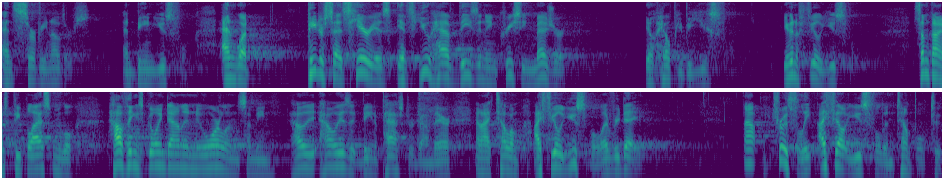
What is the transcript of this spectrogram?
and serving others and being useful. And what Peter says here is if you have these in increasing measure, it'll help you be useful. You're going to feel useful. Sometimes people ask me, well, how things going down in New Orleans? I mean, how, how is it being a pastor down there? And I tell them, I feel useful every day. Now, truthfully, I felt useful in Temple too,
